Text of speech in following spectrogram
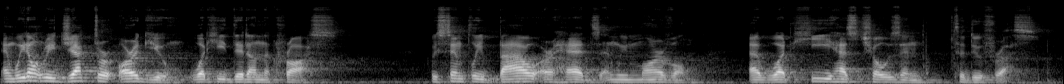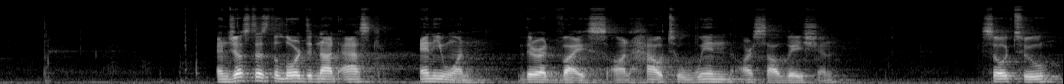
And we don't reject or argue what he did on the cross. We simply bow our heads and we marvel at what he has chosen to do for us. And just as the Lord did not ask anyone their advice on how to win our salvation, so too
